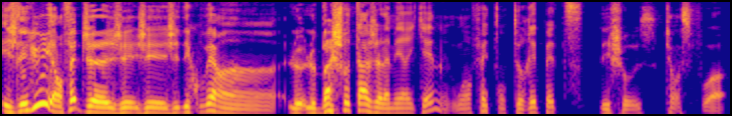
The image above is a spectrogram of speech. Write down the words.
et je l'ai lu et en fait j'ai découvert un, le, le bachotage à l'américaine où en fait on te répète les choses 15 fois,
